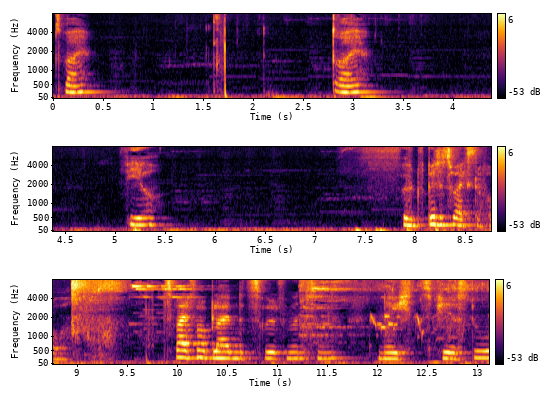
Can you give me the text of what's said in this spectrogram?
Zwei. Drei. Vier. Fünf. Bitte zwei extra Power. Zwei verbleibende zwölf Münzen. Nichts. Vier Stu.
